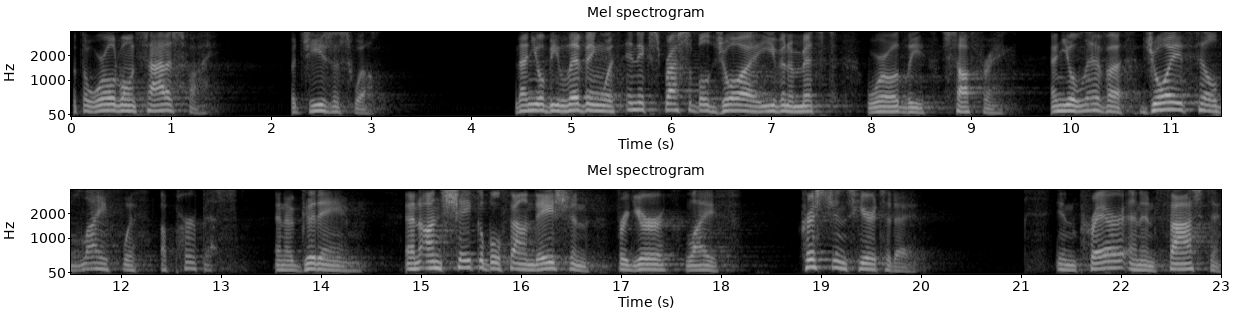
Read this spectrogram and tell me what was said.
but the world won't satisfy, but Jesus will. Then you'll be living with inexpressible joy even amidst worldly suffering. And you'll live a joy filled life with a purpose and a good aim, an unshakable foundation for your life. Christians here today, in prayer and in fasting,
